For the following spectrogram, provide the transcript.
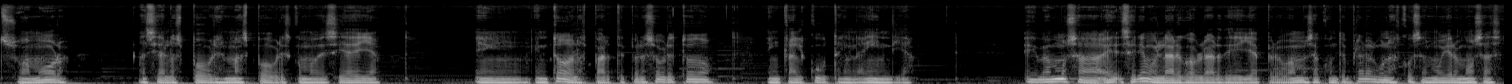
su amor hacia los pobres más pobres, como decía ella, en, todas las partes, pero sobre todo en Calcuta, en la India. Eh, vamos a, eh, sería muy largo hablar de ella, pero vamos a contemplar algunas cosas muy hermosas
